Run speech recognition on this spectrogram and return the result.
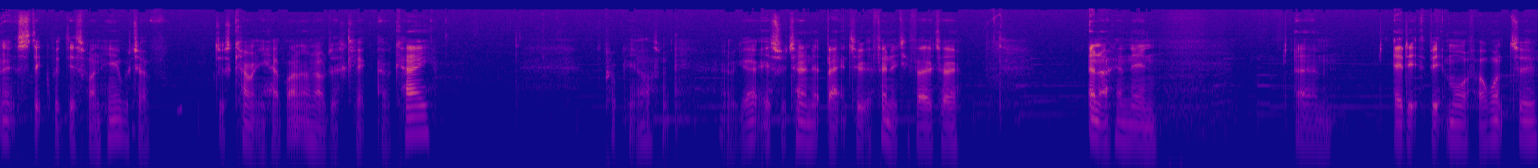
let's stick with this one here, which I've just currently have one, and I'll just click OK. Me. There we go. It's returned it back to Affinity Photo, and I can then um, edit a bit more if I want to,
